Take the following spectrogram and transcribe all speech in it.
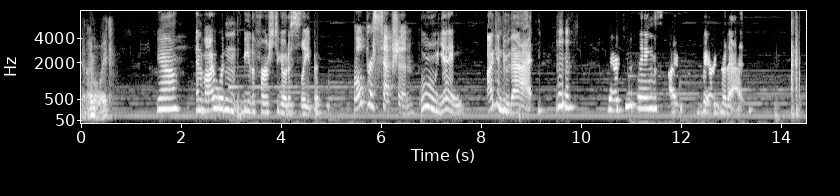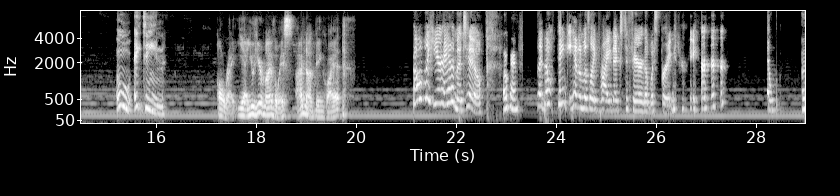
and I'm awake. Yeah, and Vi wouldn't be the first to go to sleep. Roll perception. Ooh, yay! I can do that. there are two things I'm very good at. Ooh, 18. All right, yeah, you hear my voice. I'm not being quiet. Probably hear Anima too. Okay. I don't think Anna was like right next to Farida whispering in her ear. A,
